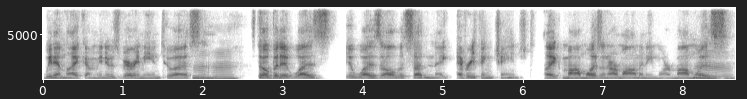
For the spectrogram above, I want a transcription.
we didn't like him i mean he was very mean to us and Mhm. so but it was it was all of a sudden like everything changed like mom wasn't our mom anymore mom was Mm.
